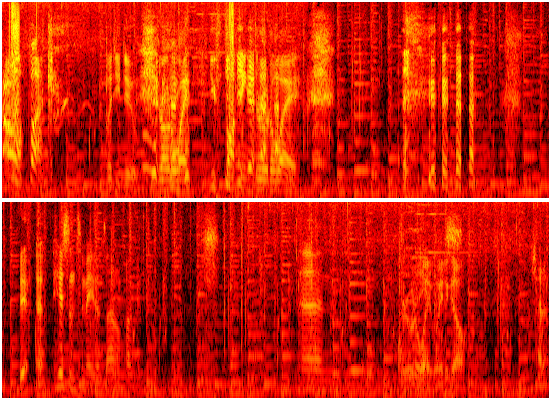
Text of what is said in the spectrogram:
Oh, fuck. What'd you do? Throw it away. You fucking threw it away. Here- uh, Here's some tomatoes. I don't fucking know. And Threw it away. Way to go. shut up.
